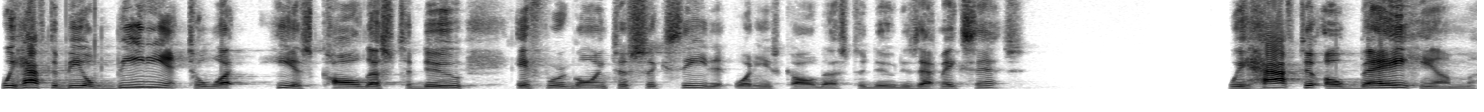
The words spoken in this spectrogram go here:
We have to be obedient to what He has called us to do if we're going to succeed at what He's called us to do. Does that make sense? We have to obey Him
